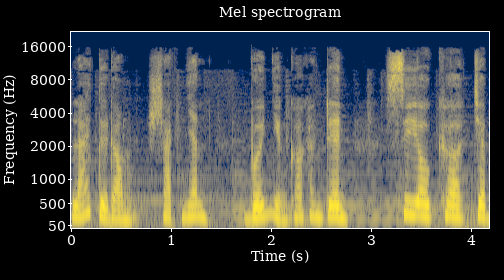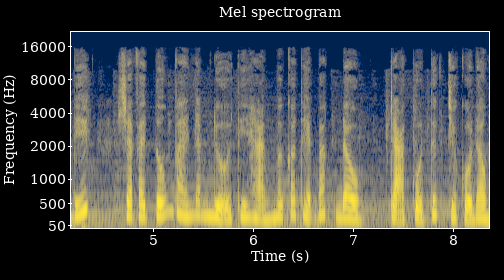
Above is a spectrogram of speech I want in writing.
lái tự động, sạc nhanh. Với những khó khăn trên, CEO Kerr cho biết sẽ phải tốn vài năm nữa thì hãng mới có thể bắt đầu trả cổ tức cho cổ đông.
